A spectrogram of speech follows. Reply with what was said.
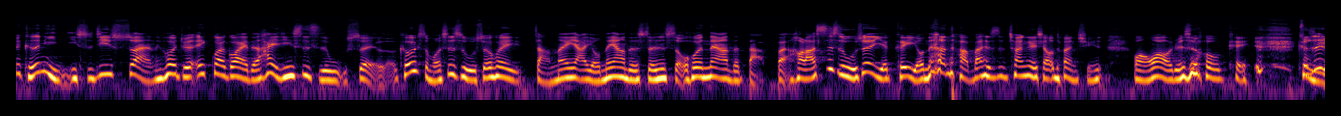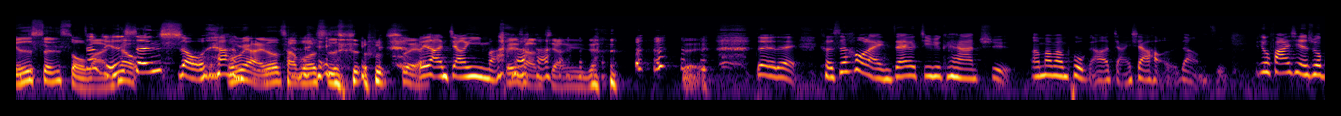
对，可是你你实际算，你会觉得哎，怪怪的，他已经四十五岁了，可为什么四十五岁会长那样，有那样的身手或者那样的打扮？好啦，四十五岁也可以有那样打扮，是穿个小短裙、网袜，我觉得是 OK。可是也是身手吧，这也是身手。我们俩都差不多四十五岁，非常僵硬嘛，非常僵硬这样。对对对，可是后来你再继续看下去，啊，慢慢破梗啊，讲一下好了，这样子就发现说。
